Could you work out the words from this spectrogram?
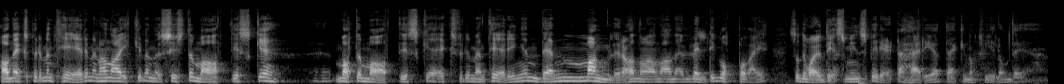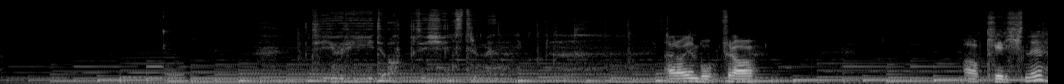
Han eksperimenterer, men han har ikke denne systematiske, matematiske eksperimenteringen. Den mangler han, og han er veldig godt på vei. Så det var jo det som inspirerte Harriet. Det er ikke noe tvil om det. Teori optische instrument. Her har vi en bok fra av Kirchner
